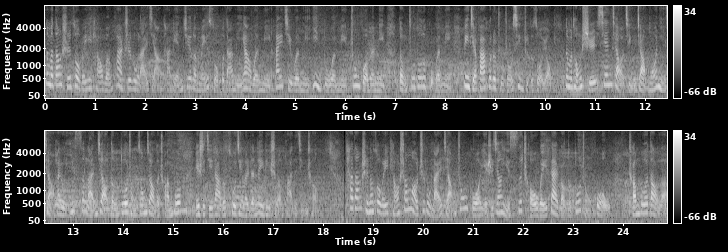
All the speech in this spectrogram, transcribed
那么当时作为一条文化之路来讲，它连接了美索不达米亚文明、埃及文明、印度文明、中国文明等诸多的古文明，并且发挥了主轴性质的作用。那么同时，仙教、景教、摩尼教还有伊斯兰教等多种宗宗教的传播也是极大的促进了人类历史文化的进程。它当时呢，作为一条商贸之路来讲，中国也是将以丝绸为代表的多种货物传播到了，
